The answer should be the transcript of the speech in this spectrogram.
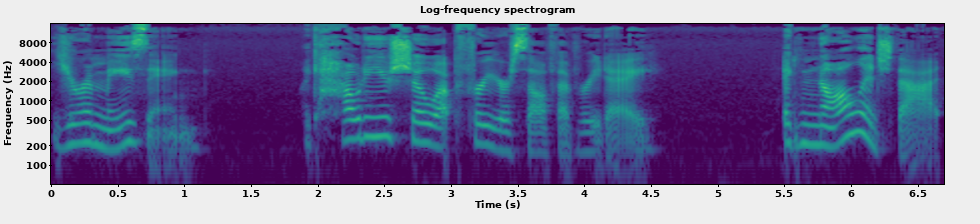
you're amazing. Like, how do you show up for yourself every day? Acknowledge that.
